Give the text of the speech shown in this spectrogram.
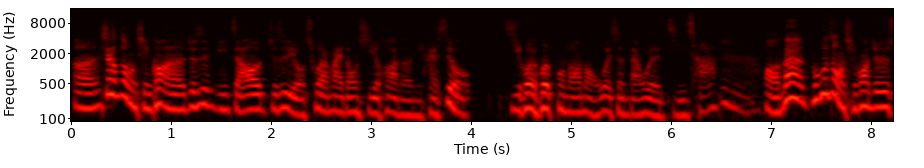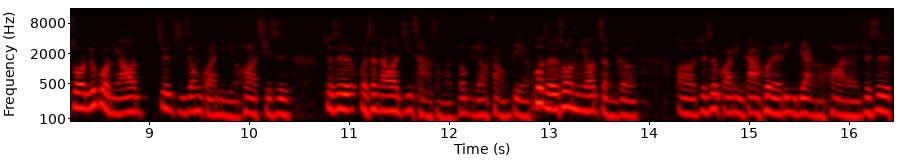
嗯，像这种情况呢，就是你只要就是有出来卖东西的话呢，你还是有机会会碰到那种卫生单位的稽查。嗯，哦，那不过这种情况就是说，如果你要就是集中管理的话，其实就是卫生单位稽查什么的都比较方便，或者是说你有整个呃就是管理大会的力量的话呢，就是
